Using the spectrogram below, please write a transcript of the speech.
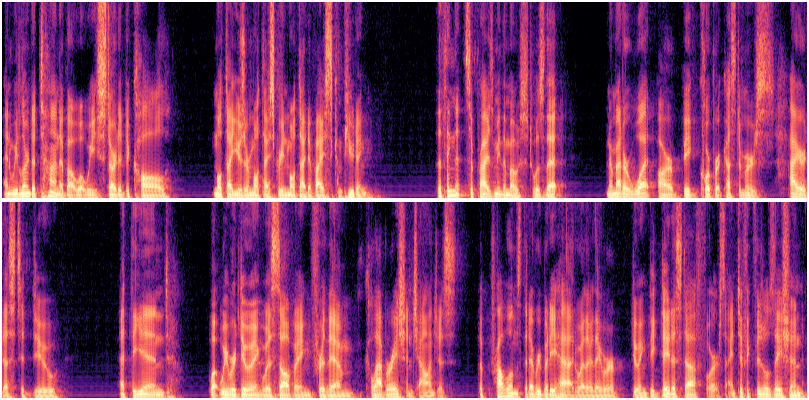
And we learned a ton about what we started to call multi-user, multi-screen, multi-device computing. The thing that surprised me the most was that no matter what our big corporate customers hired us to do, at the end, what we were doing was solving for them collaboration challenges. The problems that everybody had, whether they were doing big data stuff or scientific visualization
